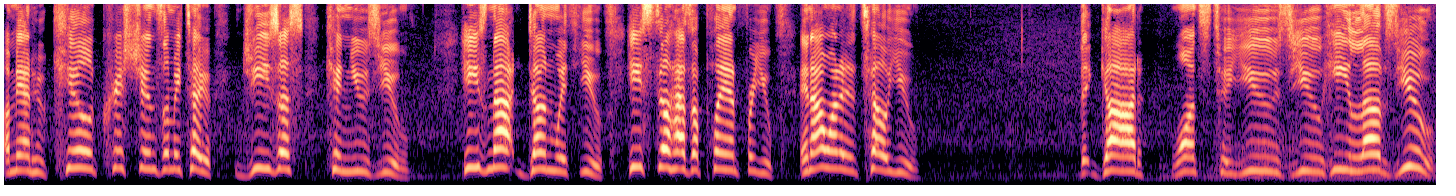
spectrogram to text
a man who killed Christians, let me tell you, Jesus can use you. He's not done with you, He still has a plan for you. And I wanted to tell you that God wants to use you, He loves you.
